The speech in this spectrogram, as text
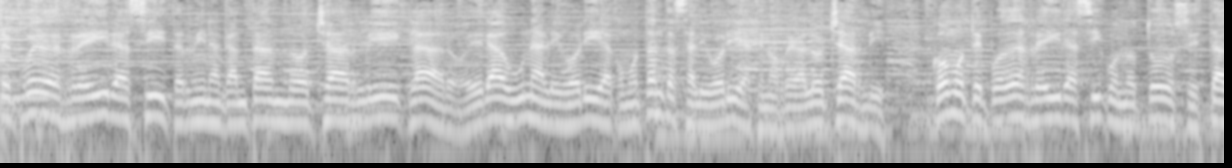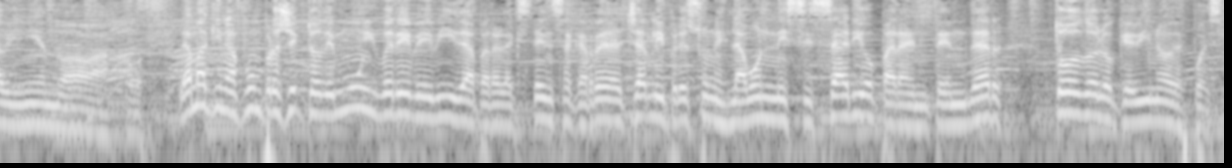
Te puedes reír así? Termina cantando Charlie. Claro, era una alegoría, como tantas alegorías que nos regaló Charlie. ¿Cómo te podés reír así cuando todo se está viniendo abajo? La máquina fue un proyecto de muy breve vida para la extensa carrera de Charlie, pero es un eslabón necesario para entender todo lo que vino después.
